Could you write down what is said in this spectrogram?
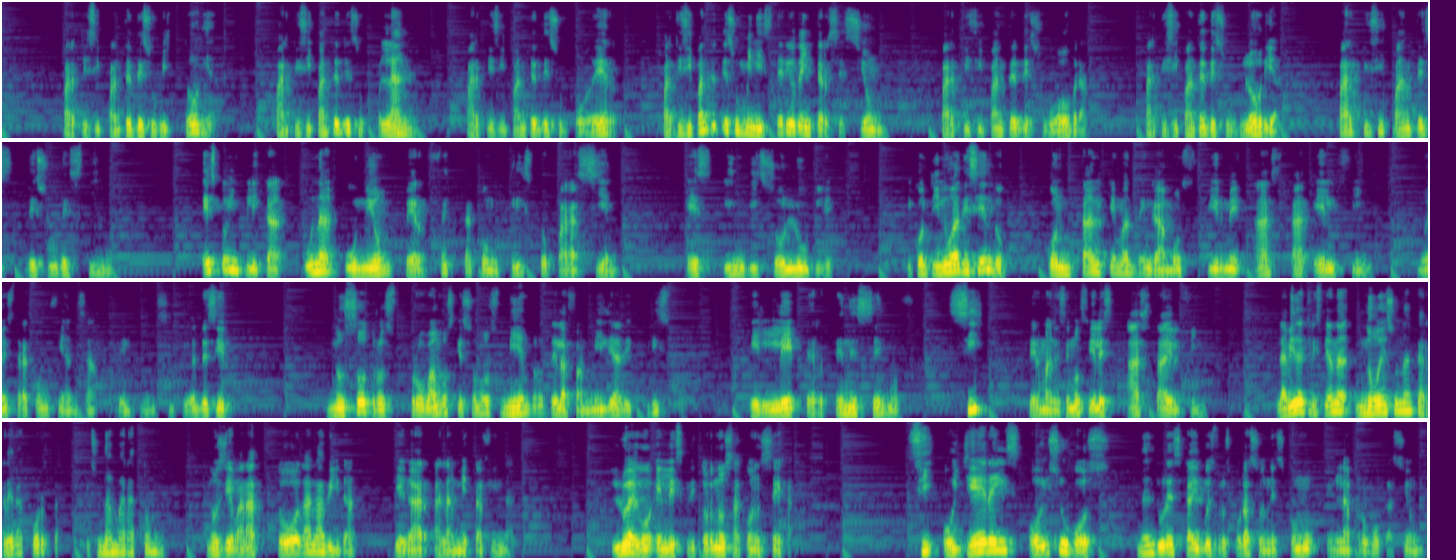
participantes de su victoria participantes de su plan, participantes de su poder, participantes de su ministerio de intercesión, participantes de su obra, participantes de su gloria, participantes de su destino. Esto implica una unión perfecta con Cristo para siempre. Es indisoluble. Y continúa diciendo, con tal que mantengamos firme hasta el fin nuestra confianza del principio. Es decir, nosotros probamos que somos miembros de la familia de Cristo, que le pertenecemos, si permanecemos fieles hasta el fin. La vida cristiana no es una carrera corta, es una maratón. Nos llevará toda la vida llegar a la meta final. Luego el escritor nos aconseja, si oyereis hoy su voz, no endurezcáis vuestros corazones como en la provocación.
